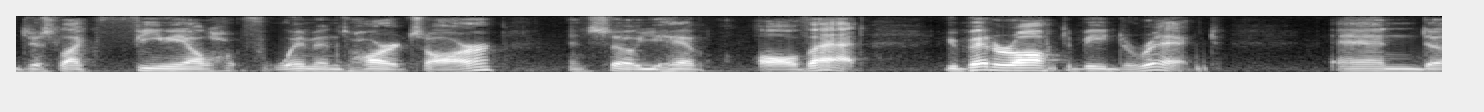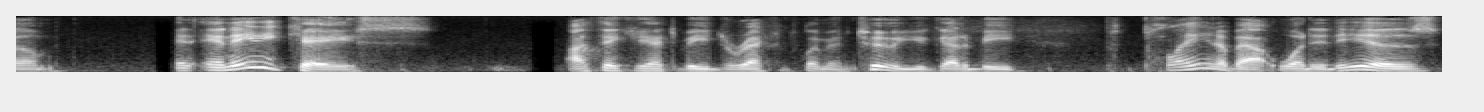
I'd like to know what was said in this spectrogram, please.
just like female women's hearts are, and so you have all that. You're better off to be direct. And um, in, in any case, I think you have to be direct with women too. You got to be plain about what it is.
